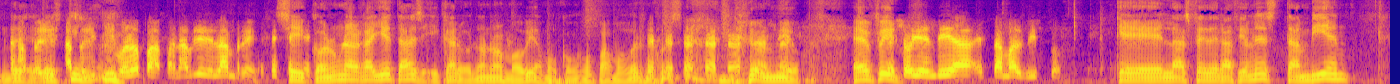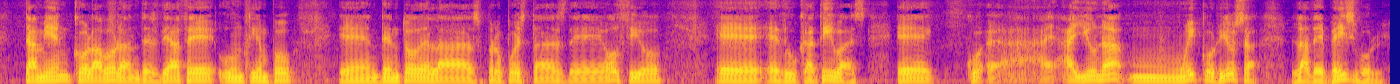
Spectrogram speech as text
De, aperitivo, ¿no? Para, abrir el hambre. Sí, con unas galletas y claro, no nos movíamos como para movernos. Dios mío. En fin. hoy en día está mal visto. Que las federaciones también, también colaboran desde hace un tiempo en, dentro de las propuestas de ocio eh, educativas. Eh, eh, hay una muy curiosa, la de béisbol.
